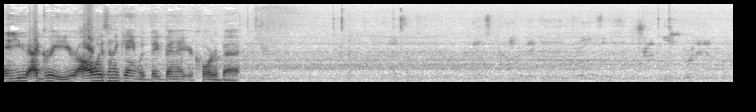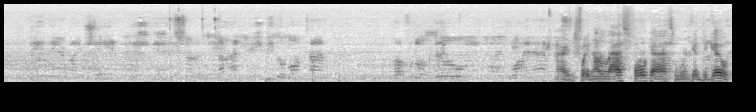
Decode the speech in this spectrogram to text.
And you I agree. You're always in a game with Big Ben at your quarterback. All right, just waiting on the last four guys, and we're good to go. Uh,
